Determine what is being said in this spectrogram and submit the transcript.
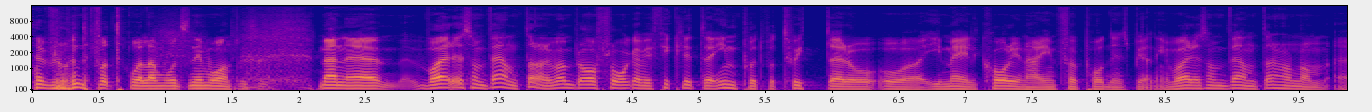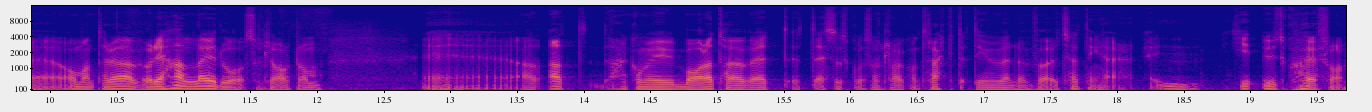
Beroende på tålamodsnivån. Precis. Men eh, vad är det som väntar? Det var en bra fråga. Vi fick lite input på Twitter och, och i mailkorgen här inför poddinspelningen. Vad är det som väntar honom eh, om han tar över? Och det handlar ju då såklart om eh, att- han kommer ju bara ta över ett, ett SSK som klarar kontraktet. Det är ju väl en förutsättning här. Mm. Utgår jag ifrån.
